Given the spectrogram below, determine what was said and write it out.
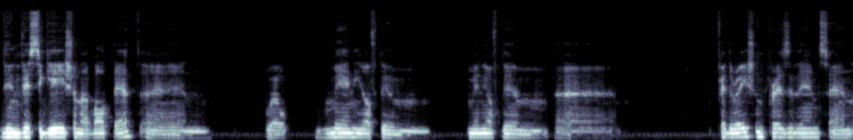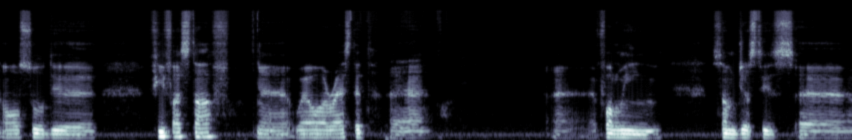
the investigation about that and well many of them many of them uh, federation presidents and also the fifa staff uh, were arrested uh, uh following some justice uh,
